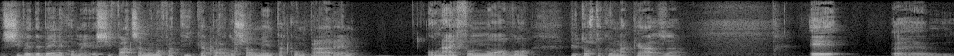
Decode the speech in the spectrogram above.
si vede bene come si faccia meno fatica paradossalmente a comprare un iPhone nuovo piuttosto che una casa. E ehm,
